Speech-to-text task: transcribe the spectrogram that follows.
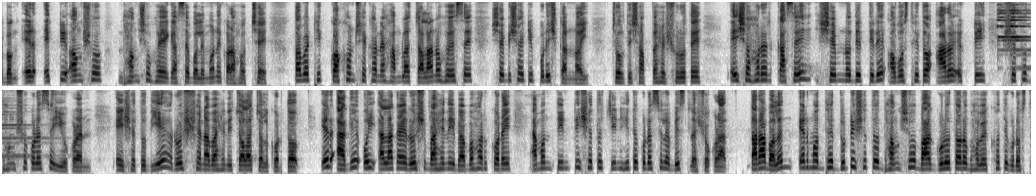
এবং এর একটি অংশ ধ্বংস হয়ে গেছে বলে মনে করা হচ্ছে। তবে ঠিক কখন সেখানে হামলা চালানো হয়েছে সে বিষয়টি পরিষ্কার নয়। চলতি সপ্তাহের শুরুতে এই শহরের কাছে সেম নদীর তীরে অবস্থিত আরও একটি সেতু ধ্বংস করেছে ইউক্রেন। এই সেতু দিয়ে রুশ সেনাবাহিনী চলাচল করত। এর আগে ওই এলাকায় রুশ বাহিনী ব্যবহার করে এমন তিনটি সেতু চিহ্নিত করেছিল বিশ্লেষকরা। তারা বলেন, এর মধ্যে দুটি সেতু ধ্বংস বা গুরুতরভাবে ক্ষতিগ্রস্ত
